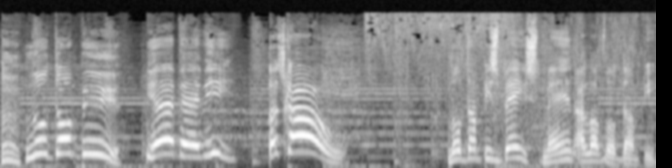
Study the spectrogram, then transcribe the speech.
Little Dumpy! Yeah, baby! Let's go! Little Dumpy's based, man. I love Little Dumpy.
